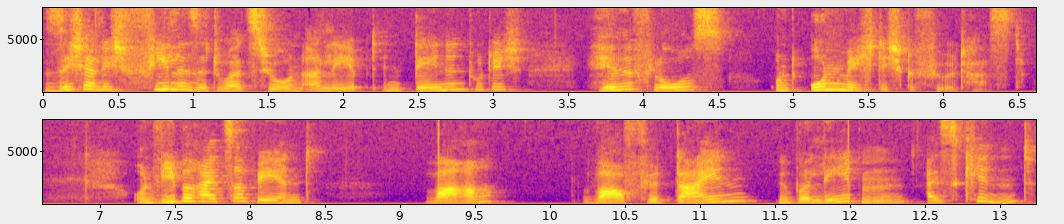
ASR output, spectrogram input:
sicherlich viele Situationen erlebt, in denen du dich hilflos und ohnmächtig gefühlt hast. Und wie bereits erwähnt, war, war für dein Überleben als Kind,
